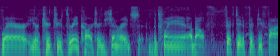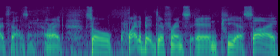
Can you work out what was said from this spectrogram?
where your 223 cartridge generates between about 50 to 55,000, all right? So quite a bit difference in PSI,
